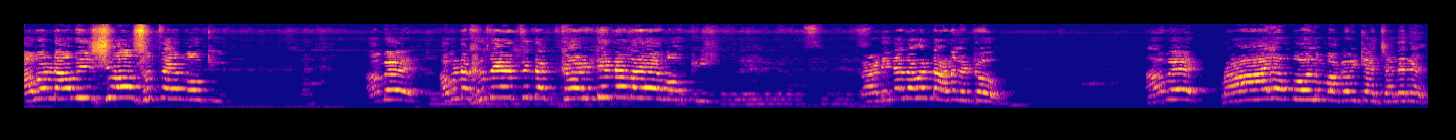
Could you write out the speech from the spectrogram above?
അവരുടെ അവിശ്വാസത്തെ നോക്കി. അവരുടെ ഹൃദയത്തിന്റെ കഠിനതയെ നോക്കി. കഠിനത കൊണ്ടാണ് കേട്ടോ. അവൻ പ്രായം പോലും വകവയ്ക്കാൻ ചിലര്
